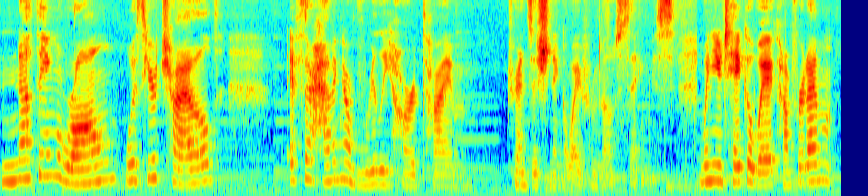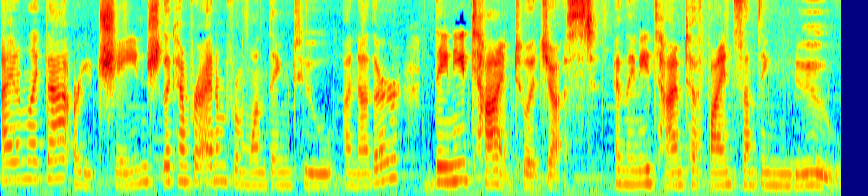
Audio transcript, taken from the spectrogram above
nothing wrong with your child if they're having a really hard time transitioning away from those things. When you take away a comfort item like that, or you change the comfort item from one thing to another, they need time to adjust and they need time to find something new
